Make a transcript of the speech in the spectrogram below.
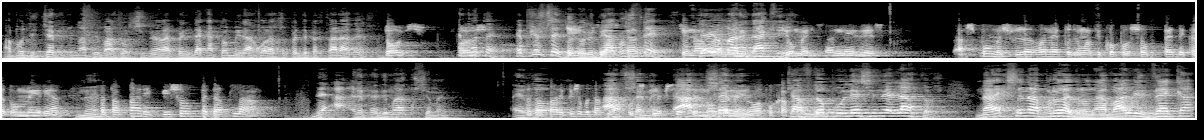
από την τσέπη του να πει βάζω σήμερα 50 εκατομμύρια αγοράσω πέντε παιχταράδες; Όχι. Ε, όχι. ποτέ. Ε, ποιος φταίει Και τον Ολυμπιακός, ξέρεις κάτι, φταίει. και να Φταίει ο βάλει Μαρινάκης. Και ο Μελισανίδης, ας πούμε, σου λέγω ένα υποδηματικό ποσό 5 εκατομμύρια, Ναι. θα τα πάρει πίσω πενταπλά. Ναι, α, ρε παιδί μου, άκουσε με. Εγώ, τα πάρει πίσω από τα πλάτη, άκουσε από με, τις κλεψιές εννοώ, άκουσε δεν με. εννοώ από Και καπέλο. αυτό που λες είναι λάθος. Να έχεις έναν πρόεδρο να βάλει 10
